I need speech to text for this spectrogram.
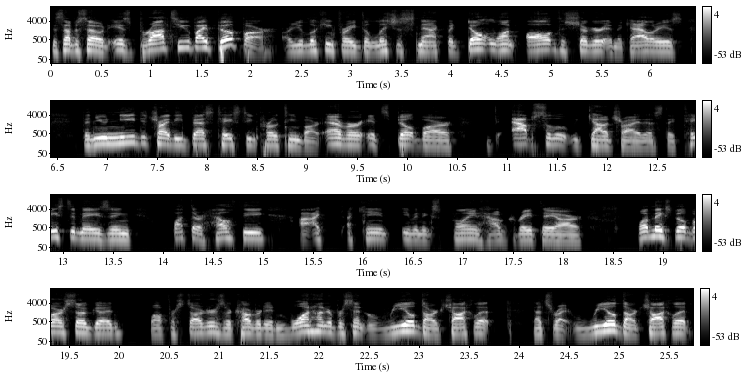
This episode is brought to you by Built Bar. Are you looking for a delicious snack but don't want all of the sugar and the calories? Then you need to try the best tasting protein bar ever. It's Built Bar. You've absolutely got to try this. They taste amazing, but they're healthy. I, I can't even explain how great they are. What makes Built Bar so good? Well, for starters, they're covered in 100% real dark chocolate. That's right, real dark chocolate.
